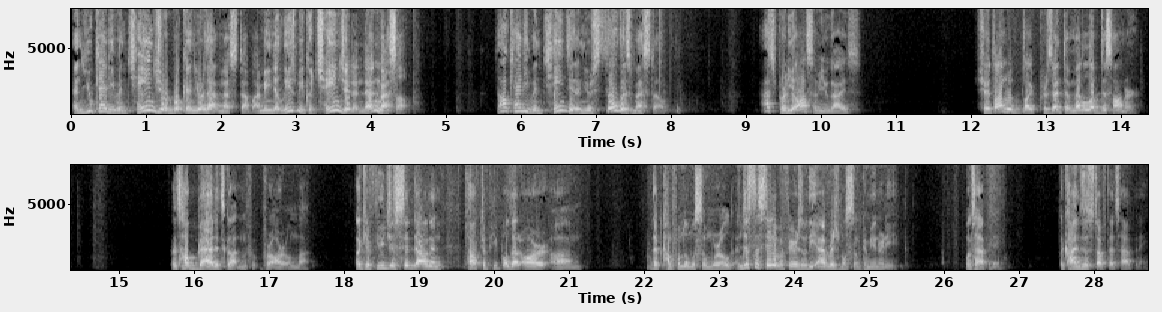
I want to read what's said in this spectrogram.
And you can't even change your book and you're that messed up. I mean, at least we could change it and then mess up. Y'all can't even change it and you're still this messed up. That's pretty awesome, you guys. Shaitan would like present a medal of dishonor. That's how bad it's gotten for, for our ummah. Like if you just sit down and talk to people that are um, that come from the Muslim world and just the state of affairs of the average Muslim community, what's happening, the kinds of stuff that's happening,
